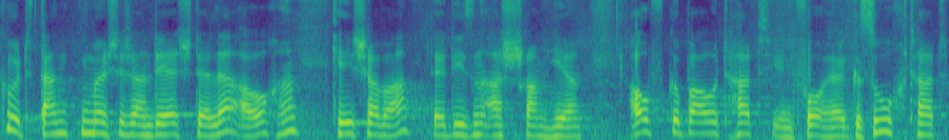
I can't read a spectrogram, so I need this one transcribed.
Gut, danken möchte ich an der Stelle auch äh, Keshava, der diesen Ashram hier aufgebaut hat, ihn vorher gesucht hat,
